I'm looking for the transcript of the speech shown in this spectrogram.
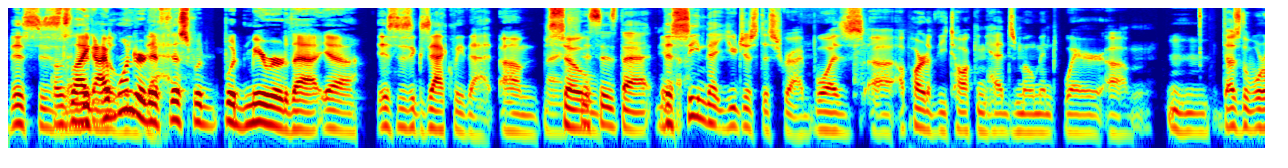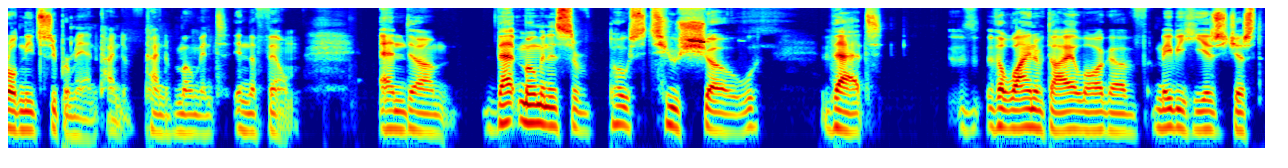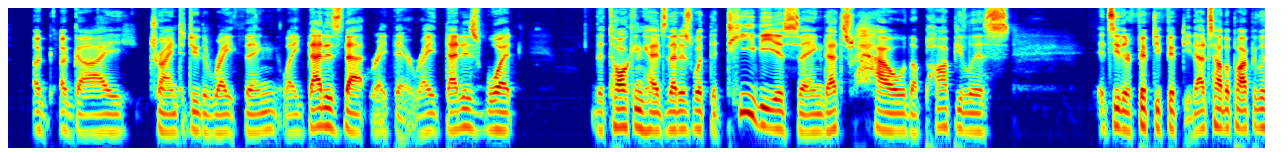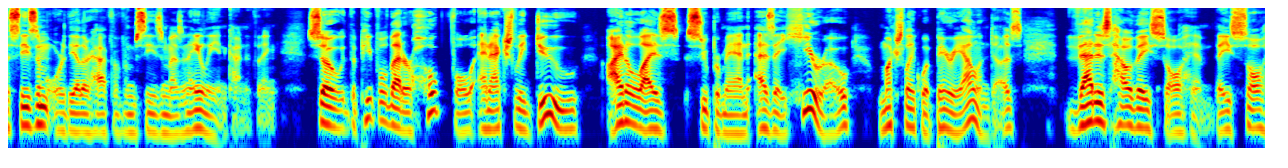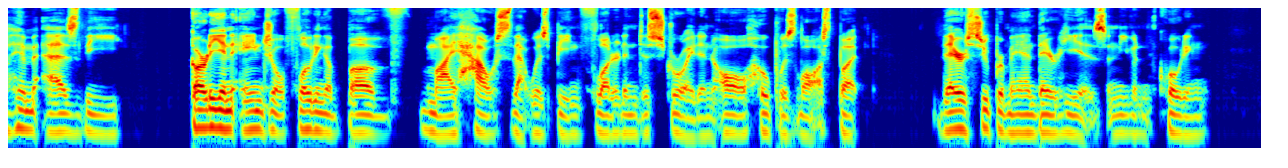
This is. I was like, I wondered if this would would mirror that. Yeah, This is exactly that. Um, Nice. so This is that. the scene that you just described was uh, a part of the Talking Heads moment where um, hmm does the world need Superman kind of kind of moment in the film, and um, that moment is supposed to show that th- the line of dialogue of maybe he is just a, a guy trying to do the right thing like that is that right there right that is what the talking heads that is what the tv is saying that's how the populace it's either 50-50 that's how the populace sees him or the other half of them sees him as an alien kind of thing. So the people that are hopeful and actually do idolize superman as a hero much like what barry allen does that is how they saw him. They saw him as the guardian angel floating above my house that was being flooded and destroyed and all hope was lost but there's superman there he is and even quoting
